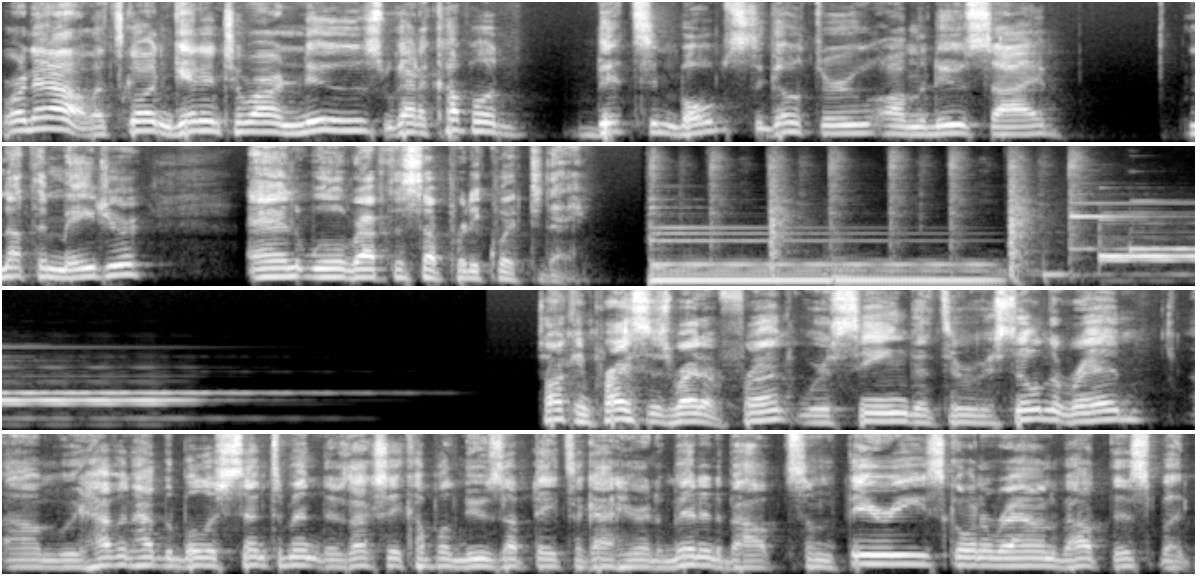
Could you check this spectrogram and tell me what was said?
For now, let's go ahead and get into our news. We got a couple of bits and bolts to go through on the news side, nothing major, and we'll wrap this up pretty quick today. Talking prices right up front, we're seeing that they're still in the red. Um, we haven't had the bullish sentiment. There's actually a couple of news updates I got here in a minute about some theories going around about this, but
